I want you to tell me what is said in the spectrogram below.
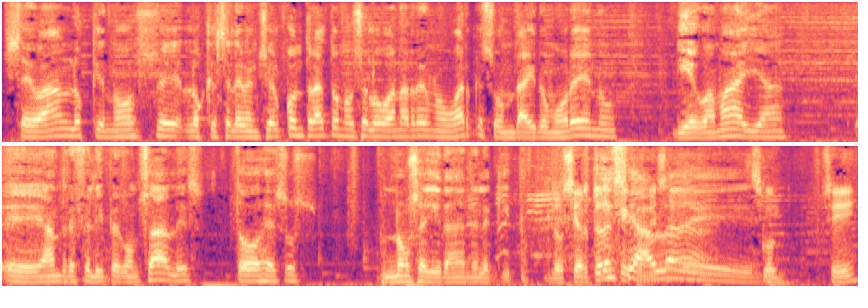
se van los que no se, los que se le venció el contrato no se lo van a renovar, que son Dairo Moreno, Diego Amaya, eh, Andrés Felipe González, todos esos no seguirán en el equipo. Lo cierto Y es que se habla esa- de con- sí.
